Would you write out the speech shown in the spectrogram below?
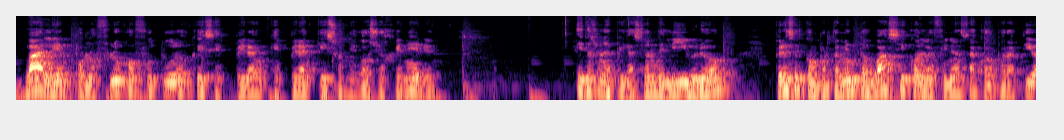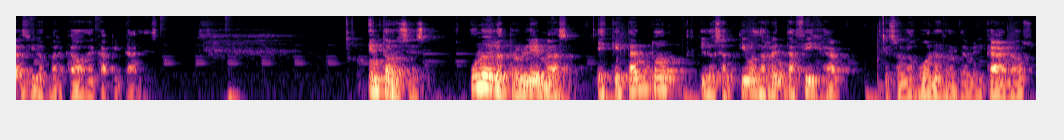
valen por los flujos futuros que se esperan que, esperan que esos negocios generen. Esta es una explicación del libro pero es el comportamiento básico en las finanzas corporativas y los mercados de capitales. Entonces, uno de los problemas es que tanto los activos de renta fija, que son los bonos norteamericanos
